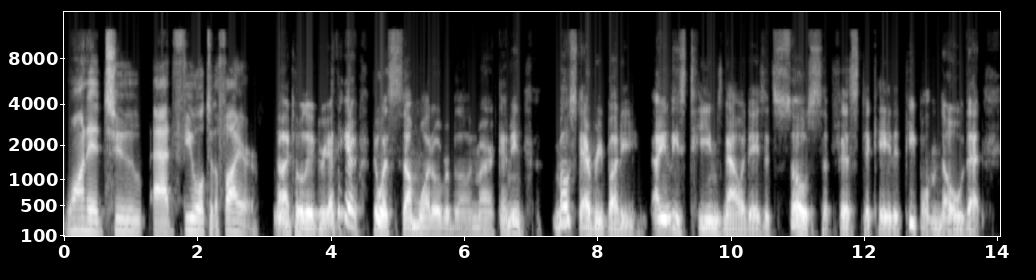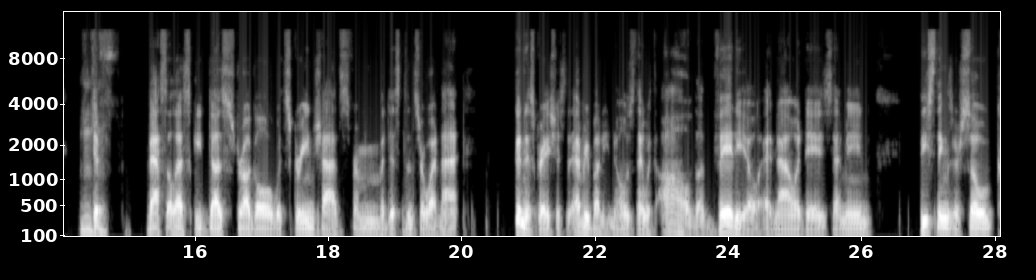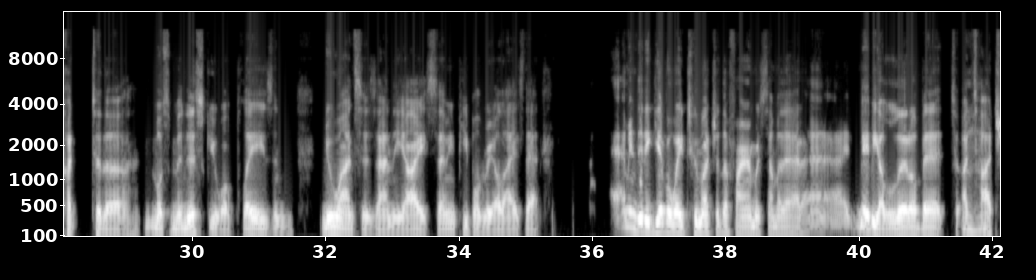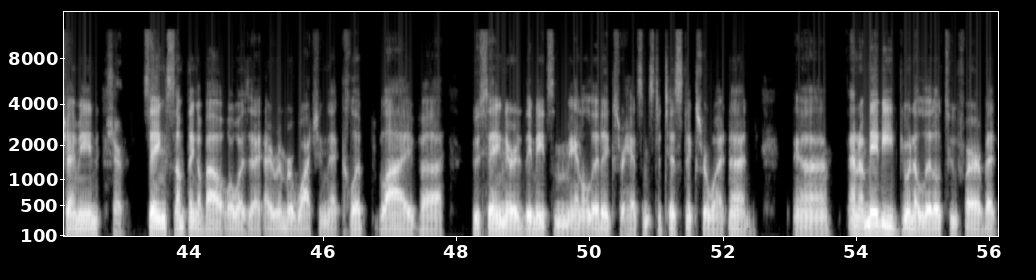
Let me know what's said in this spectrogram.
wanted to add fuel to the fire. No, I totally agree. I think it, it was somewhat overblown, Mark. I mean, most everybody, I mean, these teams nowadays, it's so sophisticated. People know that Mm-hmm. If Vasilevskiy does struggle with screenshots from a distance or whatnot, goodness gracious, everybody knows that with all the video at nowadays, I mean, these things are so cut to the most minuscule plays and nuances on the ice. I mean, people realize that. I mean, did he give away too much of the farm with some of that? Uh, maybe a little bit, a mm-hmm. touch. I mean, sure saying something about what was it? I, I remember watching that clip live. Uh, who's saying they they made some analytics or had some statistics or whatnot. Uh, I don't know, maybe going a little too far, but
